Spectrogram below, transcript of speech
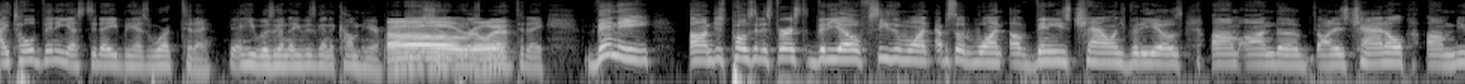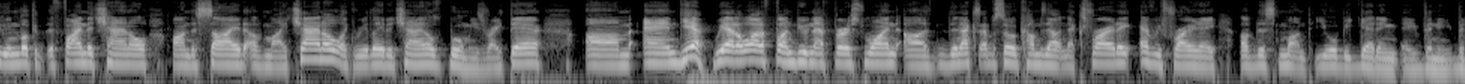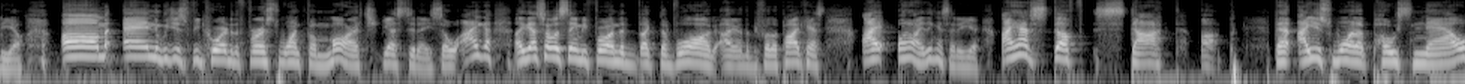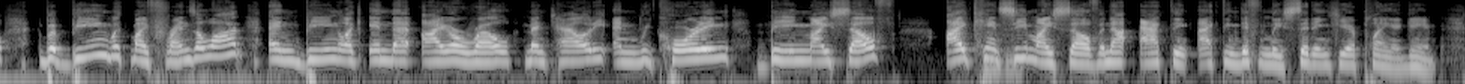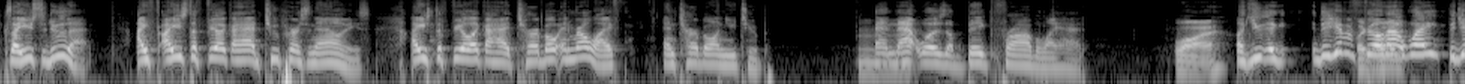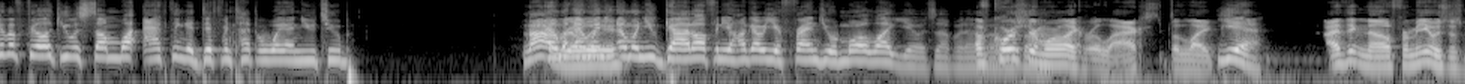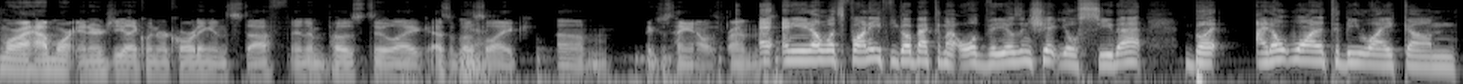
I told Vinny yesterday, but he has work today. He was gonna, he was gonna come here. Oh, He really? work Today, Vinny. Um, just posted his first video, season one, episode one of Vinny's challenge videos. Um, on the on his channel. Um, you can look at the, find the channel on the side of my channel, like related channels. Boom, he's right there. Um, and yeah, we had a lot of fun doing that first one. Uh, the next episode comes out next Friday. Every Friday of this month, you will be getting a Vinny video. Um, and we just recorded the first one for March yesterday. So I got like that's what I was saying before on the like the vlog, uh, before the podcast. I oh I think I said it here. I have stuff stocked up that I just want to post now. But being with my friends a lot and being like in that IRL mentality and recording, being myself. I can't see myself and not acting acting differently sitting here playing a game because I used to do that. I, I used to feel like I had two personalities. I used to feel like I had Turbo in real life and Turbo on YouTube, Mm-hmm. and that was a big problem I had. Why? Like you, like, did you ever Like feel what? that way? Did you ever feel like you were somewhat acting a different type of way on YouTube? Not and, when- really. and when you, and when you got off and you hung out with your friends, you were more like, "Yo, what's up?" Whatever, of course, you're more like relaxed, but like Yeah, I think no. For me, it was just more I have more energy like when recording and stuff, and opposed to like as opposed Yeah. to like um like just hanging out with friends. and, and you know what's funny? If you go back to my old videos and shit, you'll see that. But I don't want it to be like um,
